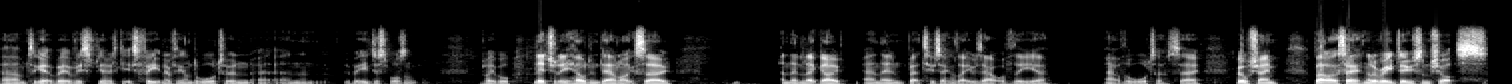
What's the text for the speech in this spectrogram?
um, to get a bit of his, you know, get his feet and everything underwater, and and but he just wasn't playable. Literally held him down like so, and then let go, and then about two seconds later he was out of the uh, out of the water. So real shame. But like I say, I'm gonna redo some shots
